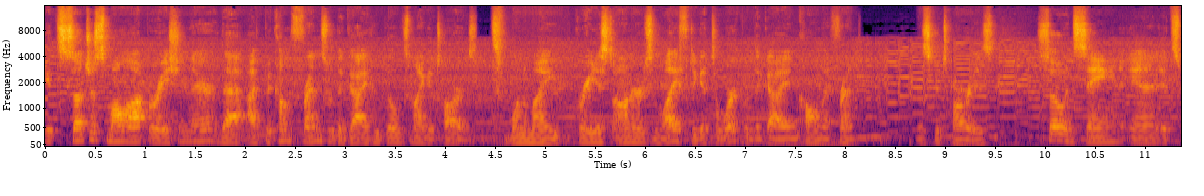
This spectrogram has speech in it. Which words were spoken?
it's such a small operation there that I've become friends with the guy who builds my guitars. It's one of my greatest honors in life to get to work with the guy and call my friend. This guitar is so insane and it's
